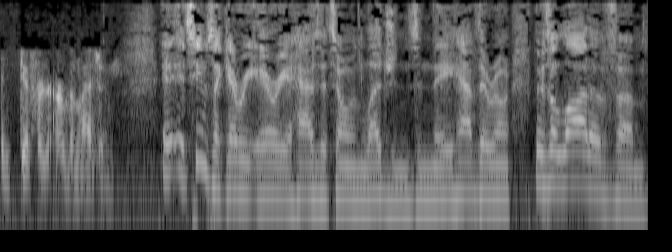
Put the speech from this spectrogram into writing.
a different urban legend. It, it seems like every area has its own legends, and they have their own. There's a lot of. Um,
